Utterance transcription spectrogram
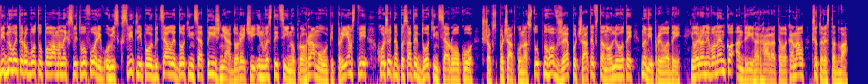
Відновити роботу поламаних світлофорів у міськсвітлі пообіцяли до кінця тижня. До речі, інвестиційну програму у підприємстві хочуть написати до кінця року, щоб з початку наступного вже почати встановлювати нові прилади. Іларіон Іваненко, Андрій Гаргара, телеканал 402.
